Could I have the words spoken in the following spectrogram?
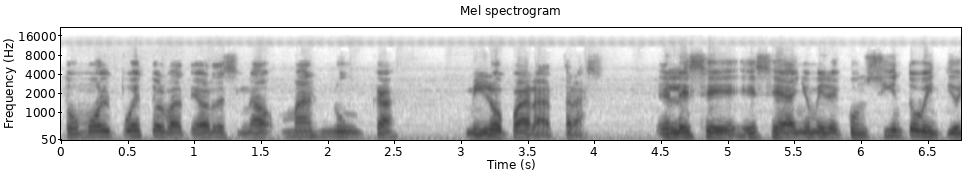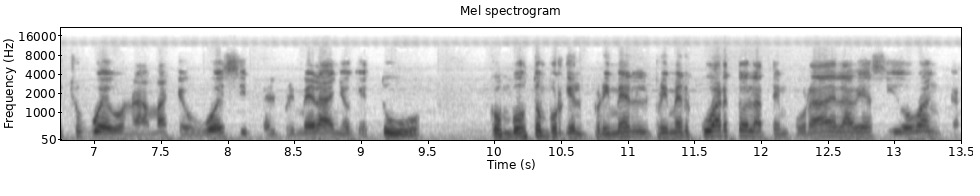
tomó el puesto del bateador designado, más nunca miró para atrás. Él ese, ese año, mire, con 128 juegos nada más que jugó ese, el primer año que tuvo con Boston, porque el primer, el primer cuarto de la temporada él había sido banca.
